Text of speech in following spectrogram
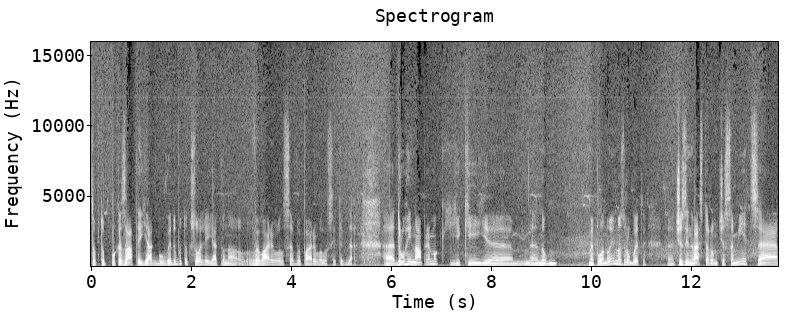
Тобто показати, як був видобуток солі, як вона виварювалася, випарювалася і так далі. Е, Другий напрямок, який е, е, ну, ми плануємо зробити, чи з інвестором, чи самі, це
